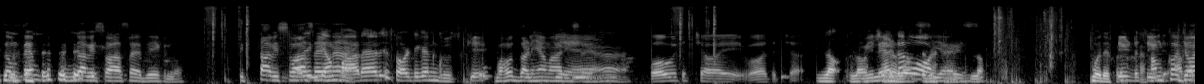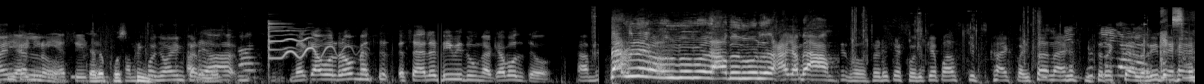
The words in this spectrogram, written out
तुम पे हमको पूरा विश्वास है देख लो। इतना विश्वास है ना। मारा है शॉटगन घुस के। बहुत बढ़िया मारी Yeah. हाँ। बहुत अच्छा है बहुत अच्छा। लो लो? लो। वो देखो हमको join कर लो। चलो पुष्पी। हमको ज्वाइन कर लो। मैं क्या बोल रहा हूँ? मैं सैलरी भी दूँगा क्या बोलते हो? भोसड़ी के खुद के पास चिप्स का एक पैसा ना है सैलरी दे। हैं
